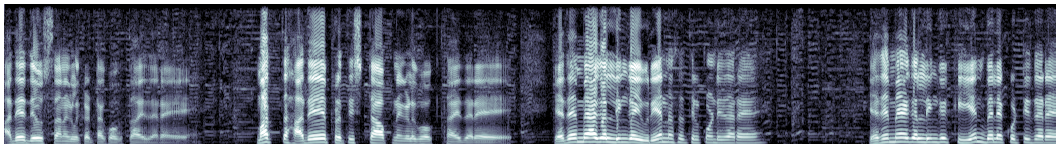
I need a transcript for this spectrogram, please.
ಅದೇ ದೇವಸ್ಥಾನಗಳು ಕಟ್ಟಕ್ಕೆ ಹೋಗ್ತಾ ಇದ್ದಾರೆ. ಮತ್ತು ಅದೇ ಪ್ರತಿಷ್ಠಾಪನೆಗಳಿಗೆ ಹೋಗ್ತಾ ಇದ್ದಾರೆ. ಎದೆ ಮ್ಯಾಗಲ್ ಲಿಂಗ ಇವ್ರು ಅಂತ ತಿಳ್ಕೊಂಡಿದ್ದಾರೆ? ಎದೆ ಮ್ಯಾಗಲ್ ಲಿಂಗಕ್ಕೆ ಏನು ಬೆಲೆ ಕೊಟ್ಟಿದ್ದಾರೆ?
